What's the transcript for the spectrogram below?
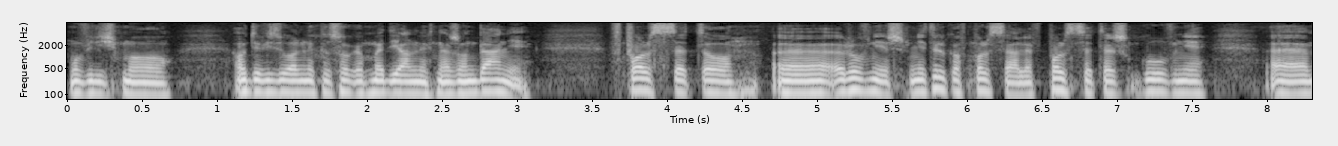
mówiliśmy o audiowizualnych usługach medialnych na żądanie. W Polsce to e, również, nie tylko w Polsce, ale w Polsce też głównie e,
